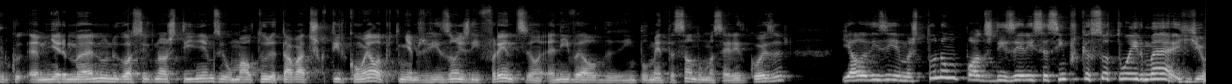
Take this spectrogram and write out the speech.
Porque a minha irmã, no negócio que nós tínhamos, eu uma altura estava a discutir com ela, porque tínhamos visões diferentes a nível de implementação de uma série de coisas, e ela dizia, mas tu não me podes dizer isso assim porque eu sou tua irmã. E eu,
